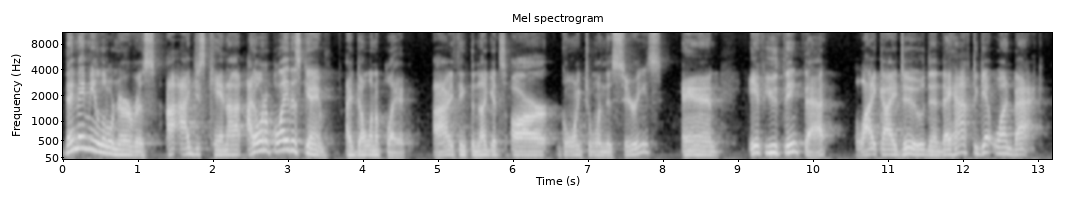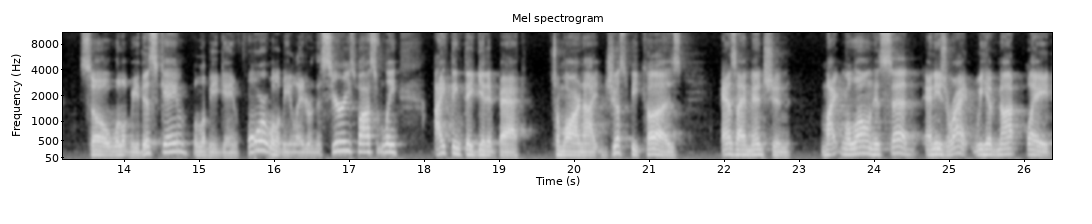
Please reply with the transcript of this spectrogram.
They made me a little nervous. I, I just cannot. I don't want to play this game. I don't want to play it. I think the Nuggets are going to win this series. And if you think that, like I do, then they have to get one back. So will it be this game? Will it be game four? Will it be later in the series, possibly? I think they get it back tomorrow night just because, as I mentioned, Mike Malone has said, and he's right, we have not played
